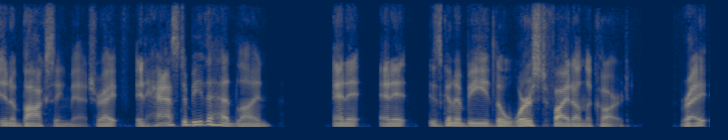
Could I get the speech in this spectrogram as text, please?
in a boxing match, right? It has to be the headline, and it and it is going to be the worst fight on the card, right?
